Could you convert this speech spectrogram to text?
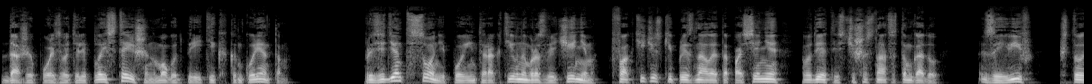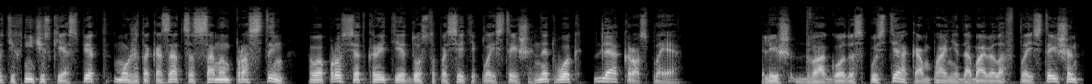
даже пользователи PlayStation могут перейти к конкурентам. Президент Sony по интерактивным развлечениям фактически признал это опасение в 2016 году, заявив, что технический аспект может оказаться самым простым в вопросе открытия доступа сети PlayStation Network для кроссплея. Лишь два года спустя компания добавила в PlayStation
